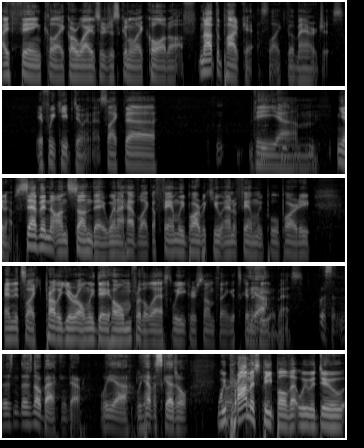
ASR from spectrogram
I think like our wives are just going to like call it off. Not the podcast, like the marriages. If we keep doing this, like the the um you know seven on Sunday when I have like a family barbecue and a family pool party, and it's like probably your only day home for the last week or something. It's going to Yeah. be a mess. Listen, there's, there's no backing down. We uh we have a schedule. We We're promised stick to it. people that we would do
